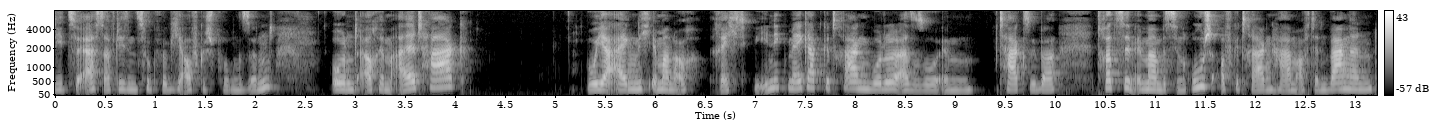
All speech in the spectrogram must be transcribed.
die zuerst auf diesen Zug wirklich aufgesprungen sind. Und auch im Alltag wo ja eigentlich immer noch recht wenig Make-up getragen wurde, also so im tagsüber trotzdem immer ein bisschen Rouge aufgetragen haben auf den Wangen,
